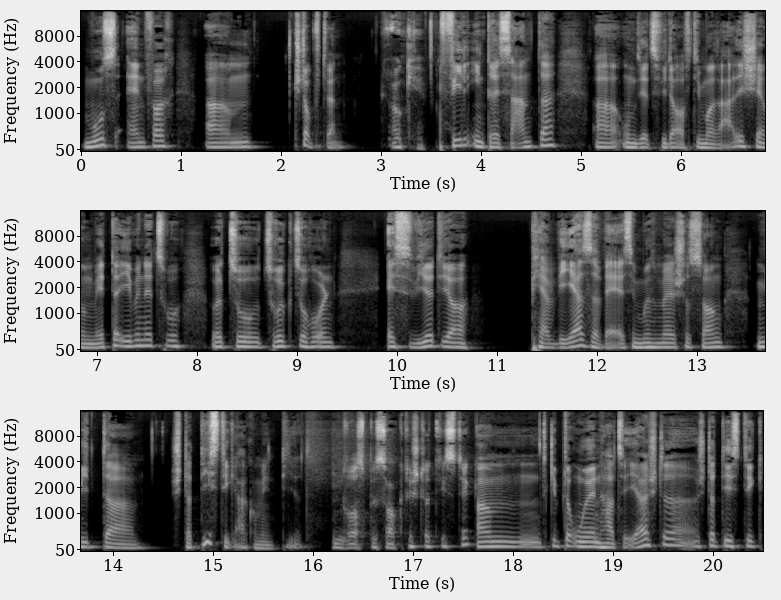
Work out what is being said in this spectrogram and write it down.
muss einfach ähm, gestopft werden. Okay. viel interessanter äh, und jetzt wieder auf die moralische und Metaebene zu, äh, zu, zurückzuholen. Es wird ja perverserweise, muss man ja schon sagen, mit der Statistik argumentiert. Und was besagt die Statistik? Ähm, es gibt eine UNHCR-Statistik,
